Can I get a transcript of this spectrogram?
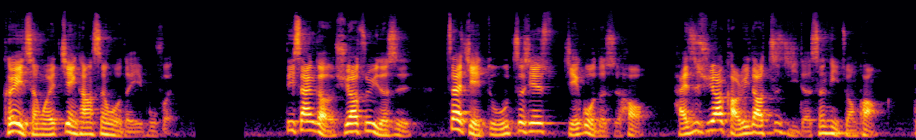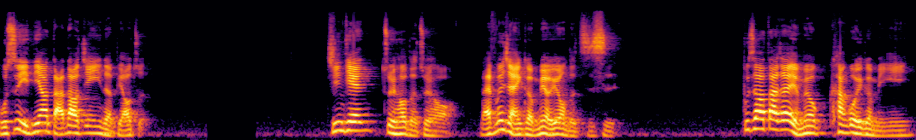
可以成为健康生活的一部分。第三个需要注意的是，在解读这些结果的时候，还是需要考虑到自己的身体状况，不是一定要达到建议的标准。今天最后的最后，来分享一个没有用的知识。不知道大家有没有看过一个名音，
